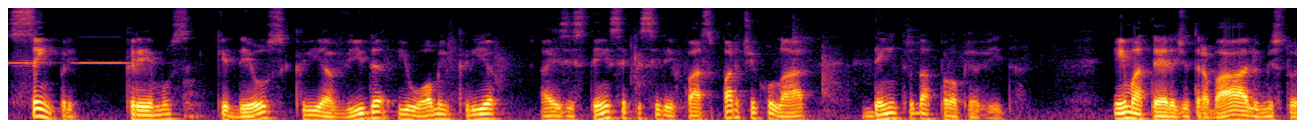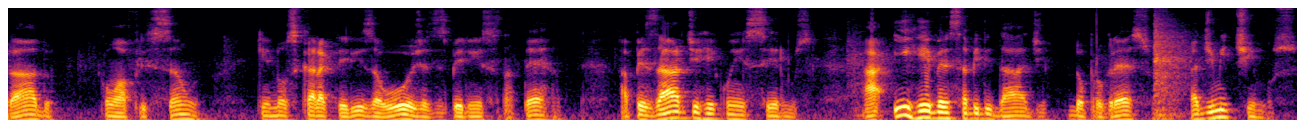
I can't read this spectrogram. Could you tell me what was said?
sempre cremos que Deus cria a vida e o homem cria a existência que se lhe faz particular dentro da própria vida. Em matéria de trabalho misturado com a aflição que nos caracteriza hoje as experiências na Terra, apesar de reconhecermos a irreversibilidade do progresso, admitimos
